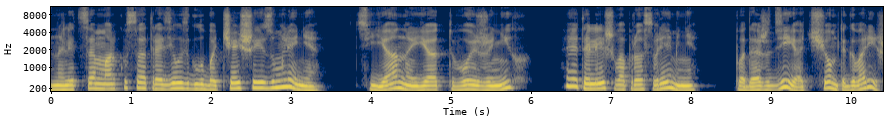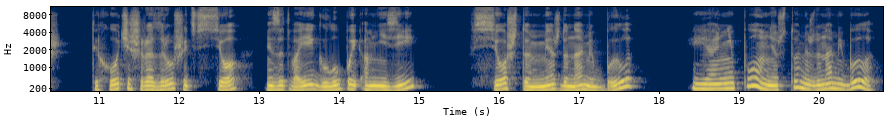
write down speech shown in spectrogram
На лице Маркуса отразилось глубочайшее изумление. «Тьяна, я твой жених?» «Это лишь вопрос времени». «Подожди, о чем ты говоришь? Ты хочешь разрушить все из-за твоей глупой амнезии? Все, что между нами было?» «Я не помню, что между нами было.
